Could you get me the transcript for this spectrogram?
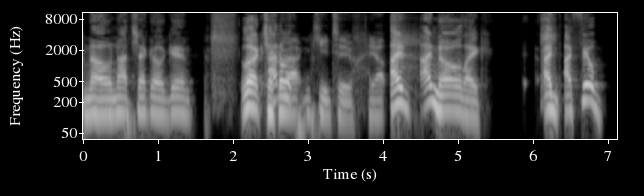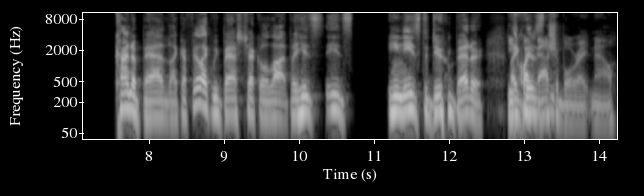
no, not Checo again. Look, I Checo don't. out in Q2. Yep. I I know, like, I I feel kind of bad. Like, I feel like we bash Checo a lot, but he's he's he needs to do better. He's like, quite bashable right now.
